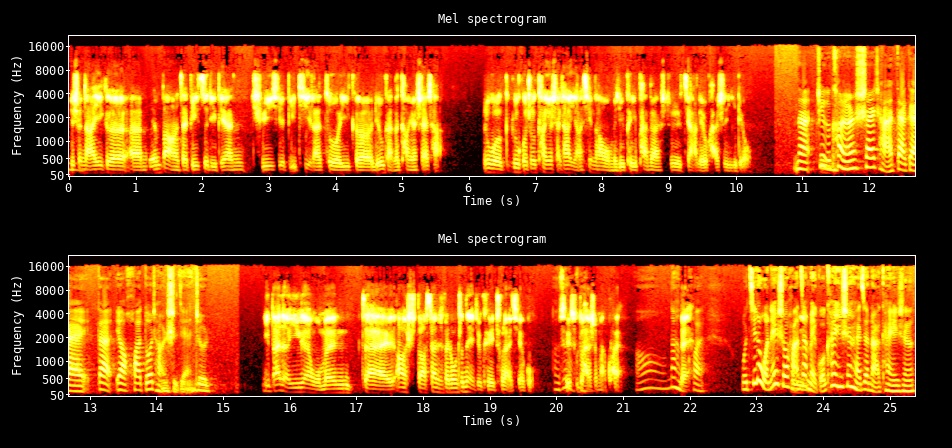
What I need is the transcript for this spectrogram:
就是拿一个呃棉棒在鼻子里边取一些鼻涕来做一个流感的抗原筛查。如果如果说抗原筛查阳性的话，我们就可以判断是甲流还是乙流。那这个抗原筛查大概大要花多长时间？就是。一般的医院，我们在二十到三十分钟之内就可以出来结果，哦、所以速度还是蛮快。哦，那很快。我记得我那时候好像在美国看医生，还在哪儿看医生、嗯，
